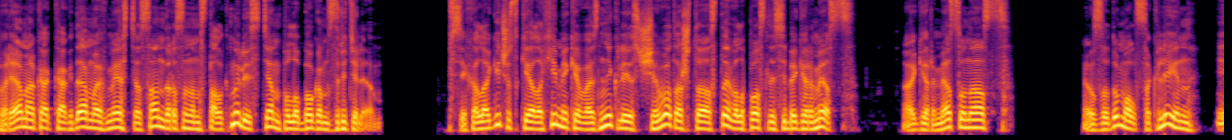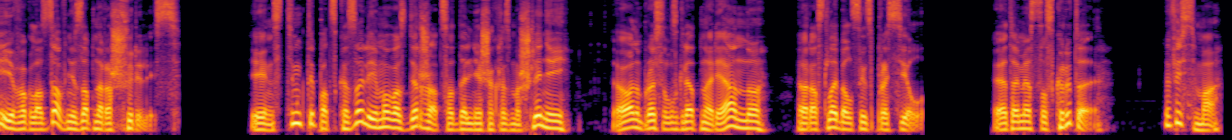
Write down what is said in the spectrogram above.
прямо как когда мы вместе с Андерсоном столкнулись с тем полубогом-зрителем. Психологические алхимики возникли из чего-то, что оставил после себя Гермес. А Гермес у нас... Задумался Клейн, и его глаза внезапно расширились. И инстинкты подсказали ему воздержаться от дальнейших размышлений. Он бросил взгляд на Рианну, расслабился и спросил. Это место скрыто? Весьма.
